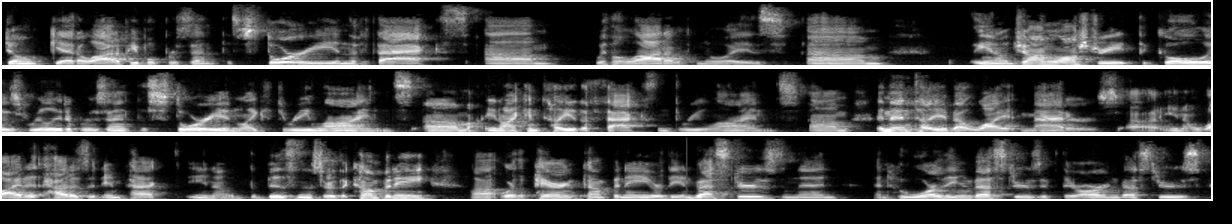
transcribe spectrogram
don't get. A lot of people present the story and the facts um, with a lot of noise. You know, John Wall Street, the goal is really to present the story in like three lines. Um, you know, I can tell you the facts in three lines, um, and then tell you about why it matters. Uh, you know, why? Do, how does it impact you know the business or the company uh, or the parent company or the investors, and then and who are the investors if there are investors,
